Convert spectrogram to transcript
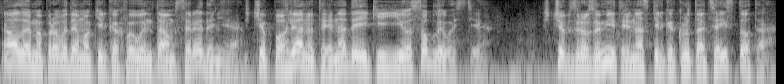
Але ми проведемо кілька хвилин там всередині, щоб поглянути на деякі її особливості. Щоб зрозуміти, наскільки крута ця істота.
